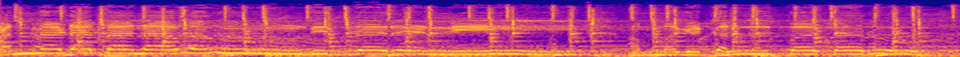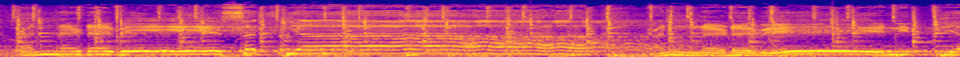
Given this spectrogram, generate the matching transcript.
ಕನ್ನಡತನವೊಂದಿದ್ದರೆ ನೀ ಅಮ್ಮಗೆ ಕಲ್ಪತರು ಕನ್ನಡವೇ ಸತ್ಯ ಕನ್ನಡವೇ ನಿತ್ಯ.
